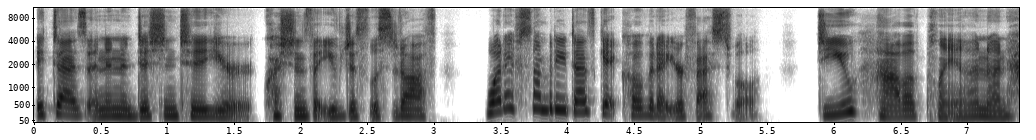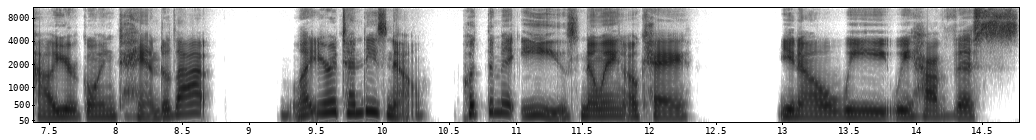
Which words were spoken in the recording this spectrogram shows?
It does. And in addition to your questions that you've just listed off, what if somebody does get COVID at your festival? Do you have a plan on how you're going to handle that? Let your attendees know. Put them at ease, knowing, okay, you know, we we have this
